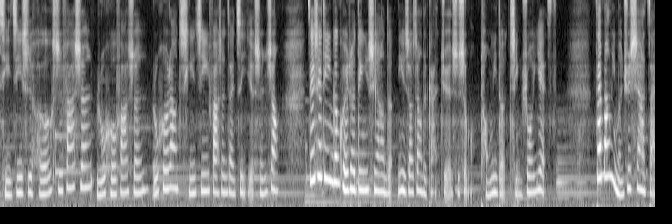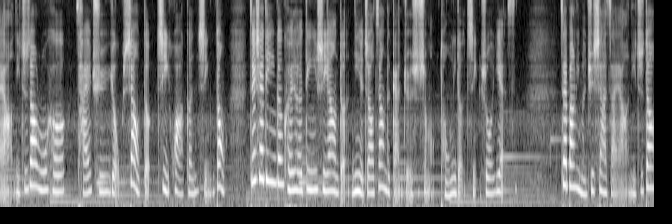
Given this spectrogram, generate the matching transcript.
奇迹是何时发生？如何发生？如何让奇迹发生在自己的身上？这些定义跟奎特定义是一样的。你也知道这样的感觉是什么？同意的请说 yes。再帮你们去下载啊！你知道如何采取有效的计划跟行动？这些定义跟奎特定义是一样的。你也知道这样的感觉是什么？同意的请说 yes。再帮你们去下载啊！你知道。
